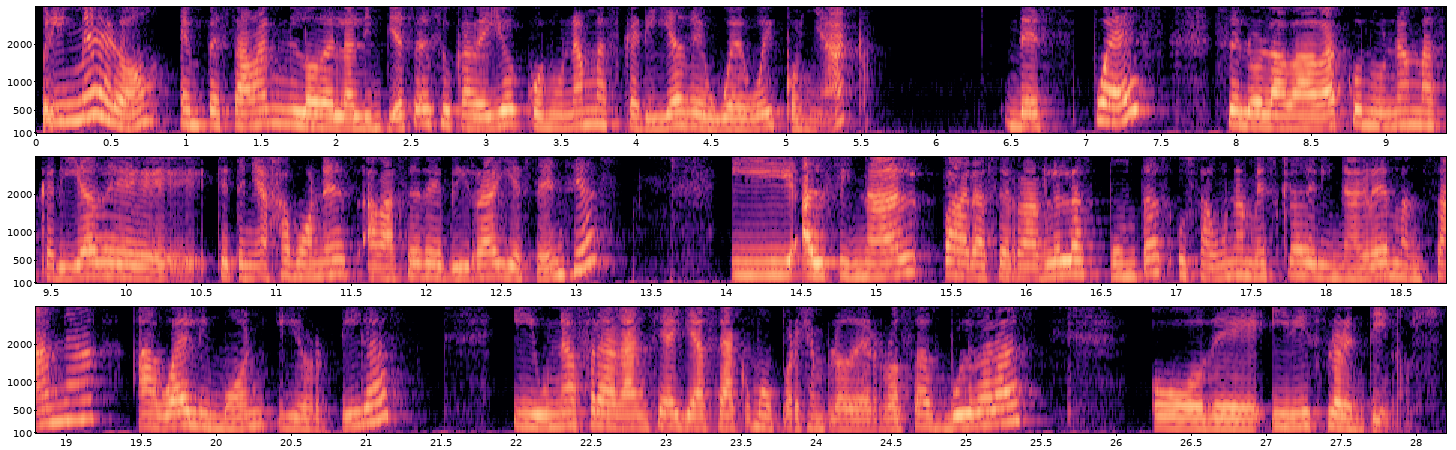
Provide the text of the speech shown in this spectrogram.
Primero empezaban lo de la limpieza de su cabello con una mascarilla de huevo y coñac. Después se lo lavaba con una mascarilla de que tenía jabones a base de birra y esencias. Y al final, para cerrarle las puntas, usaba una mezcla de vinagre de manzana, agua de limón y ortigas. Y una fragancia ya sea como por ejemplo de rosas búlgaras o de iris florentinos.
